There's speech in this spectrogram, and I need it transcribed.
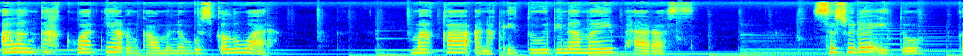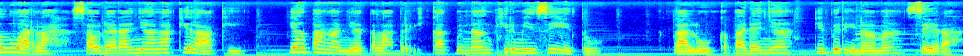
Alangkah kuatnya engkau menembus keluar. Maka anak itu dinamai Paras. Sesudah itu, keluarlah saudaranya laki-laki yang tangannya telah berikat benang kirmizi itu. Lalu kepadanya diberi nama Zerah.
